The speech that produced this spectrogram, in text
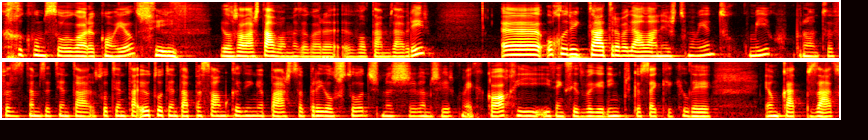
recomeçou agora com eles. Sim. Eles já lá estavam, mas agora voltámos a abrir. Uh, o Rodrigo está a trabalhar lá neste momento comigo. Pronto, a fazer, estamos a tentar, estou a tentar, eu estou a tentar passar um bocadinho a pasta para eles todos, mas vamos ver como é que corre e, e tem que ser devagarinho porque eu sei que aquilo é, é um bocado pesado.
